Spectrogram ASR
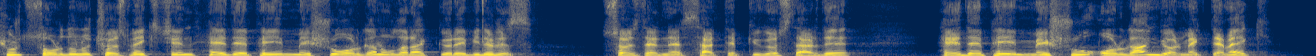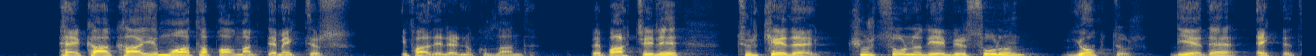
Kürt sorununu çözmek için HDP'yi meşru organ olarak görebiliriz. Sözlerine sert tepki gösterdi. HDP'yi meşru organ görmek demek PKK'yı muhatap almak demektir ifadelerini kullandı. Ve Bahçeli Türkiye'de Kürt sorunu diye bir sorun yoktur diye de ekledi.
